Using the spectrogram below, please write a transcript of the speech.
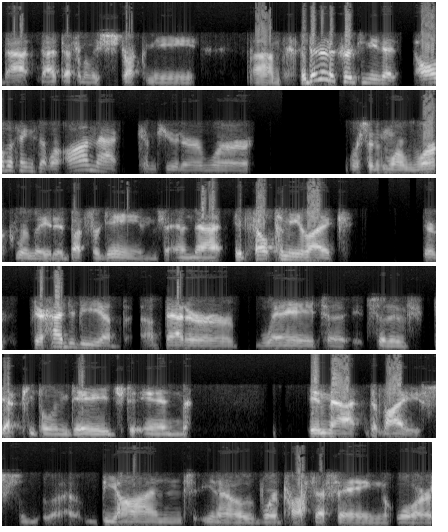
that that definitely struck me. Um, but then it occurred to me that all the things that were on that computer were were sort of more work related, but for games, and that it felt to me like there there had to be a a better way to sort of get people engaged in in that device uh, beyond you know word processing or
